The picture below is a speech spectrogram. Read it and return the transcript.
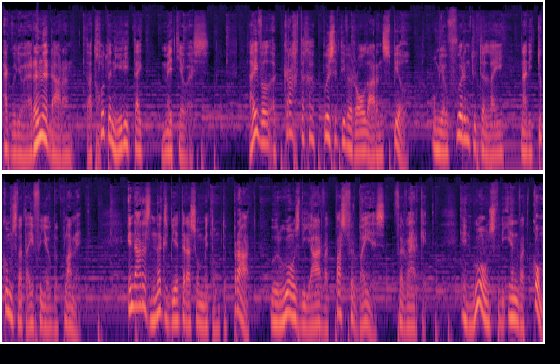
Ek wil jou herinner daaraan dat God in hierdie tyd met jou is. Hy wil 'n kragtige, positiewe rol daarin speel om jou vorentoe te lei na die toekoms wat hy vir jou beplan het. En daar is niks beter as om met hom te praat oor hoe ons die jaar wat pas verby is verwerk het en hoe ons vir die een wat kom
